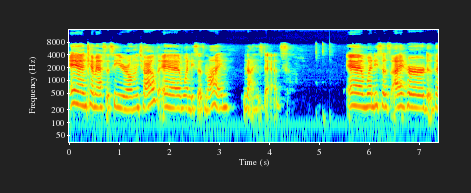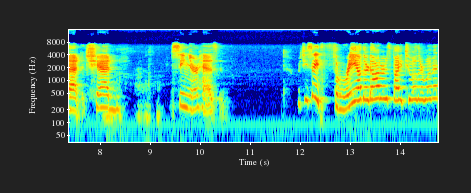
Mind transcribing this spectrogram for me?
And Kim asks, Is he your only child? And Wendy says, Mine, not his dad's. And Wendy says, I heard that Chad Sr. has would you say three other daughters by two other women?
